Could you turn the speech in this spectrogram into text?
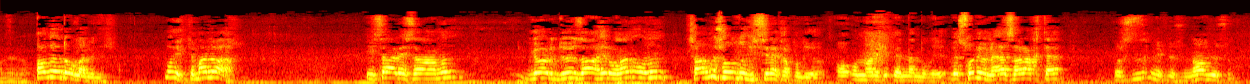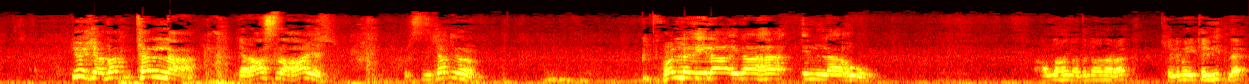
Alıyor. alıyor da olabilir. Bu ihtimal var. İsa Aleyhisselam'ın gördüğü, zahir olan onun çalmış olduğu hissine kapılıyor. O, onun hareketlerinden dolayı. Ve soruyor ne? Esarakte hırsızlık mı yapıyorsun? Ne yapıyorsun? Diyor ki adam kella yani asla hayır. Hırsızlık yapmıyorum. وَالَّذ۪ي لَا اِلَٰهَ اِلَّا هُ Allah'ın adını anarak kelime-i tevhidle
